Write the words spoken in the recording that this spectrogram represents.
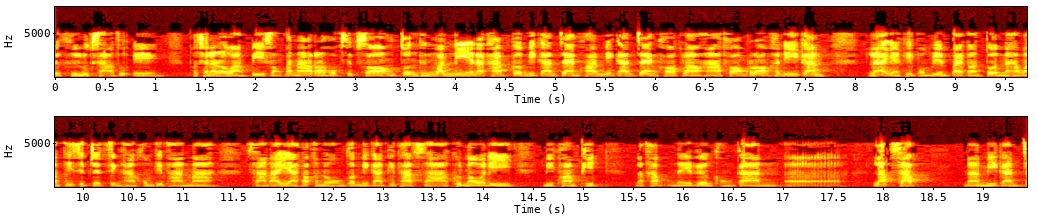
ก็คือลูกสาวตัวเอง เพราะฉะนั้นระหว่างปี 2562 จนถึงวันนี้นะครับ ก็มีการแจ้งความมีการแจ้งข้อกล่าวหาฟ้องร้องคดีกัน และอย่างที่ผมเรียนไปตอนต้นนะครับวันที่ 17 สิงหาคมที่ผ่านมาศาลอาญาพระขนงก็มีการพิพากษาคุณมาวดีมีความผิดนะครับในเรื่องของการลักทรัพย์นะมีการจ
